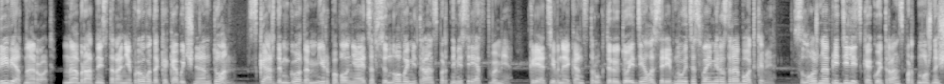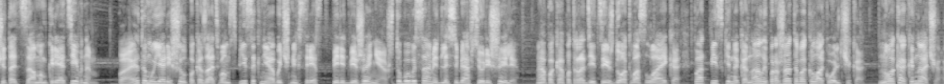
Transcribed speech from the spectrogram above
Привет, народ! На обратной стороне провода, как обычно, Антон. С каждым годом мир пополняется все новыми транспортными средствами. Креативные конструкторы то и дело соревнуются своими разработками. Сложно определить, какой транспорт можно считать самым креативным. Поэтому я решил показать вам список необычных средств передвижения, чтобы вы сами для себя все решили. А пока по традиции жду от вас лайка, подписки на канал и прожатого колокольчика. Ну а как иначе?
